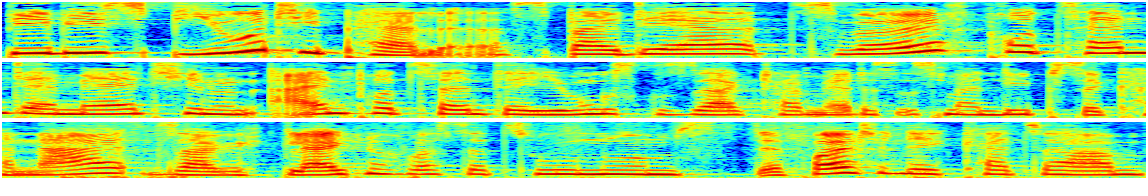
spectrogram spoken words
Bibis Beauty Palace, bei der 12% der Mädchen und 1% der Jungs gesagt haben, ja, das ist mein liebster Kanal. Sage ich gleich noch was dazu, nur um es der Vollständigkeit zu haben.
